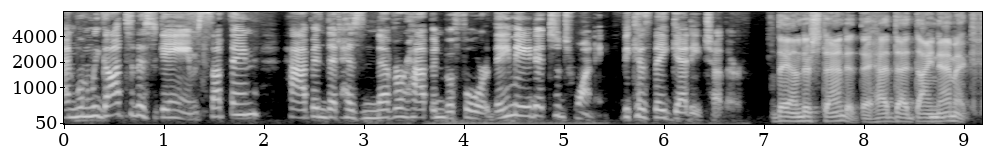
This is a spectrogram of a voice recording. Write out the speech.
And when we got to this game, something happened that has never happened before. They made it to 20 because they get each other. They understand it. They had that dynamic.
